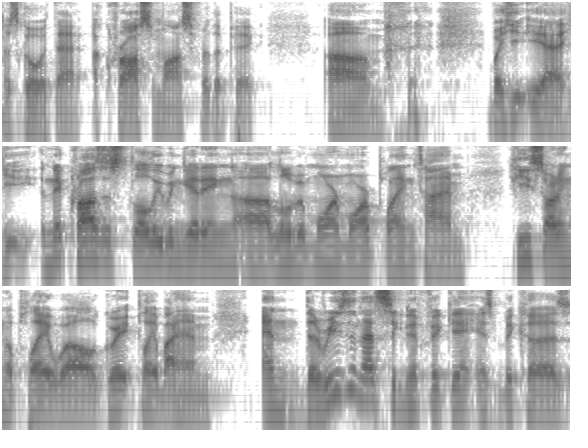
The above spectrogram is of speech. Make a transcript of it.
Let's go with that. Across Moss for the pick. Um, but he, yeah, he Nick Cross has slowly been getting uh, a little bit more and more playing time. He's starting to play well. Great play by him. And the reason that's significant is because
